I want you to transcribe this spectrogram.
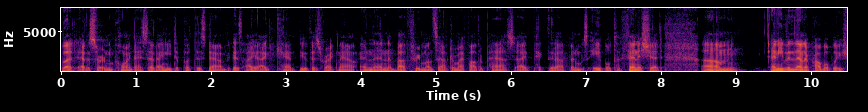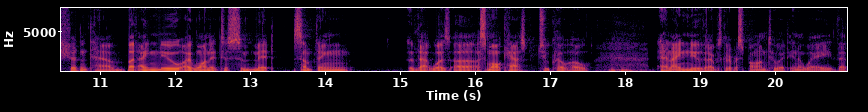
but at a certain point, I said, I need to put this down because I, I can't do this right now. And then, about three months after my father passed, I picked it up and was able to finish it. Um, and even then, I probably shouldn't have, but I knew I wanted to submit something that was a, a small cast to Coho. And I knew that I was going to respond to it in a way that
